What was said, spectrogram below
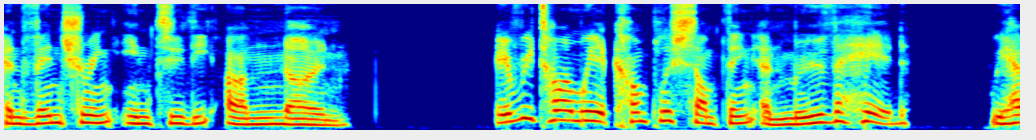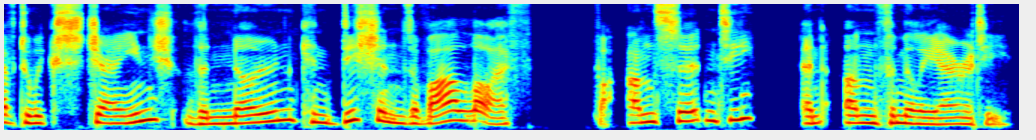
and venturing into the unknown. Every time we accomplish something and move ahead, we have to exchange the known conditions of our life for uncertainty and unfamiliarity.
